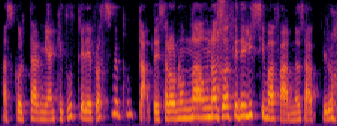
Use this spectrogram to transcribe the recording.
ascoltarmi anche tutte le prossime puntate. Sarò una, una tua fedelissima fan, sappilo.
